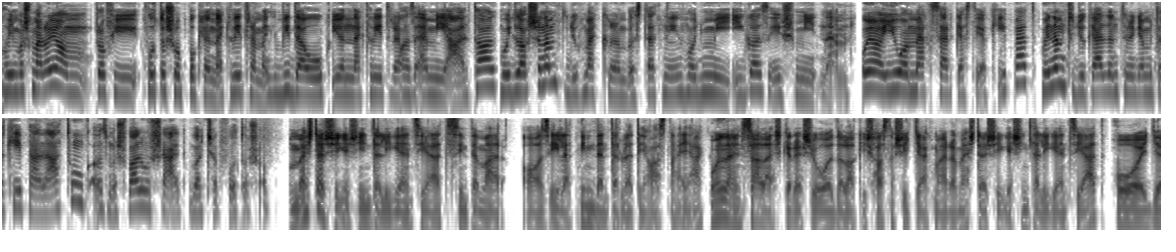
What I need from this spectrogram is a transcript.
hogy most már olyan profi photoshopok jönnek létre, meg videók jönnek létre az emmi által, hogy lassan nem tudjuk megkülönböztetni, hogy mi igaz és mi nem. Olyan jól megszerkeszti a képet, hogy nem tudjuk eldönteni, hogy amit a képen látunk, az most valóság, vagy csak Photoshop. A mesterséges intelligenciát szinte már az élet minden területén használják. Online szálláskereső oldalak is hasznosítják már a mesterséges intelligenciát, hogy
